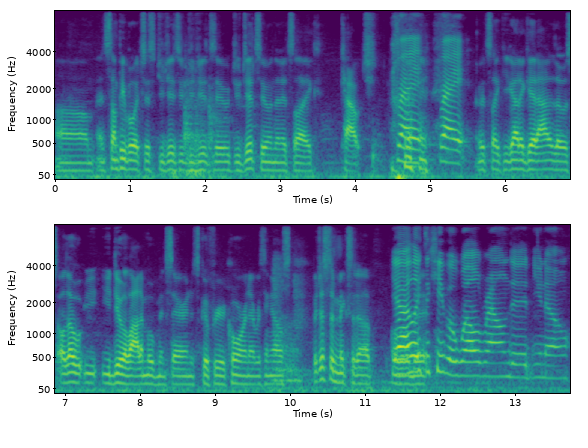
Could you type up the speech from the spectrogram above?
Um, and some people it's just jujitsu, jujitsu, jujitsu, and then it's like couch. right, right. It's like you got to get out of those. Although you, you do a lot of movements there, and it's good for your core and everything else, but just to mix it up. Yeah, I like bit. to keep a well-rounded, you know,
